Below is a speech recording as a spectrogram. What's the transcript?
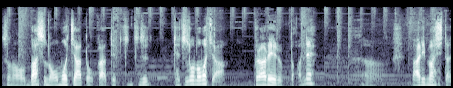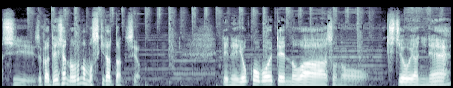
そのバスのおもちゃとか、鉄鉄道のおもちゃ？プラレールとかね、うん、ありましたし、それから電車乗るのも好きだったんですよ。でね、よく覚えてるのは、その、父親にね、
